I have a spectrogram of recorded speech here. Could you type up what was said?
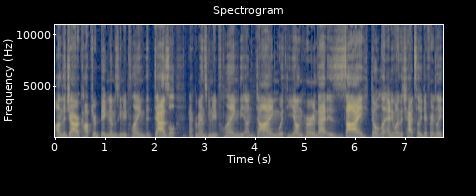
on the Gyrocopter. Bignum is going to be playing the Dazzle. Necroman's going to be playing the Undying with Young Her, and that is Zai. Don't let anyone in the chat tell you differently,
